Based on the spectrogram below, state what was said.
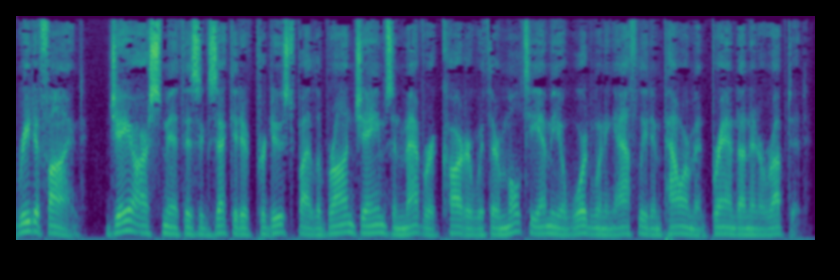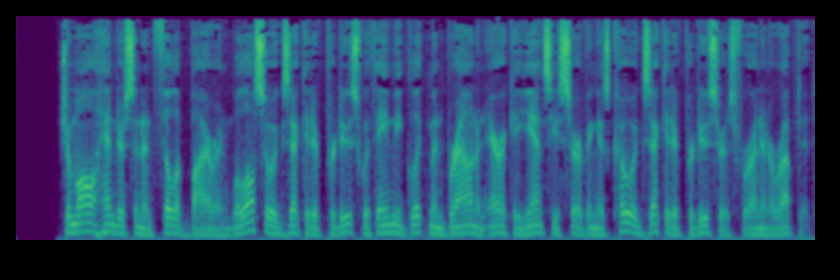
Redefined, J.R. Smith is executive produced by LeBron James and Maverick Carter with their multi Emmy award winning athlete empowerment brand Uninterrupted. Jamal Henderson and Philip Byron will also executive produce with Amy Glickman Brown and Erica Yancey serving as co executive producers for Uninterrupted.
